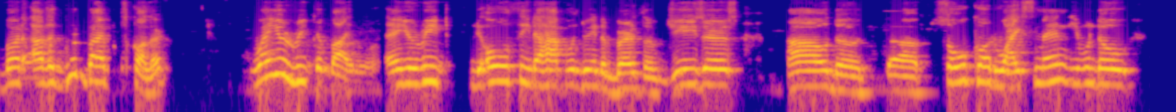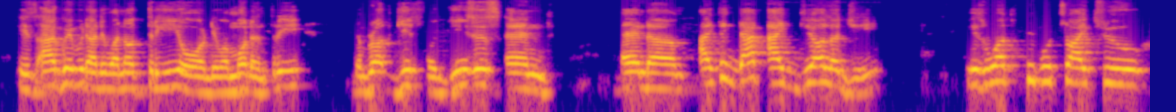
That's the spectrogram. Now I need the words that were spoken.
But as a good Bible scholar, when you read the Bible and you read the whole thing that happened during the birth of Jesus, how the, the so-called wise men, even though it's arguable that they were not three or they were more than three, they brought gifts for Jesus, and and um, I think that ideology is what people try to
